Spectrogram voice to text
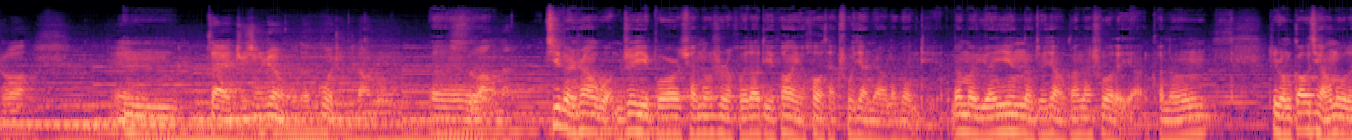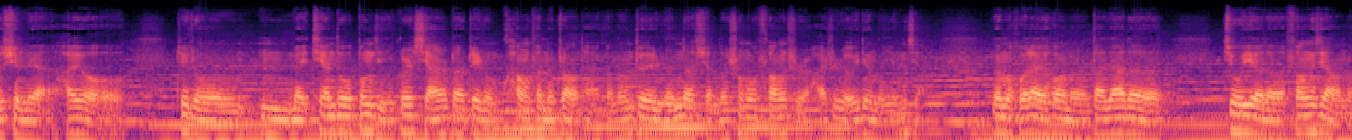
说，嗯，在执行任务的过程当中呃死亡的？基本上我们这一波全都是回到地方以后才出现这样的问题。那么原因呢，就像我刚才说的一样，可能这种高强度的训练，还有这种嗯每天都绷紧一根弦儿的这种亢奋的状态，可能对人的选择生活方式还是有一定的影响。那么回来以后呢，大家的就业的方向呢，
